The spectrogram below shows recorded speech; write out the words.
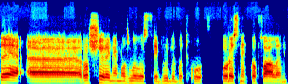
це е, розширення можливостей видобутку корисних копалин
